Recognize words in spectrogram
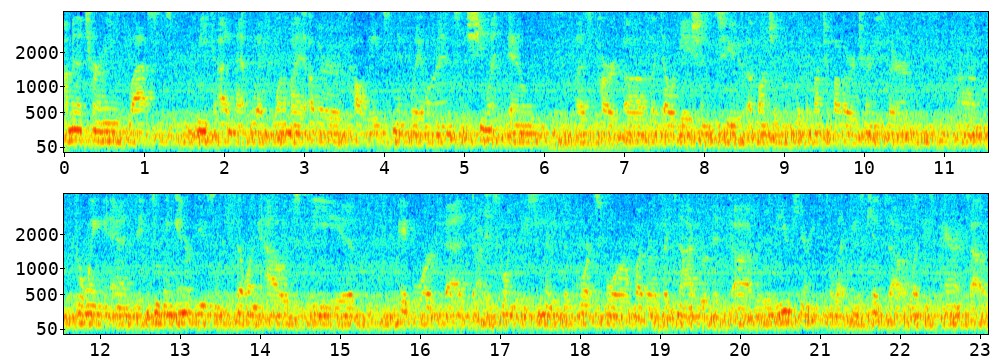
I'm an attorney. Last week I met with one of my other colleagues, Nicolay Lyons, and she went down as part of a delegation to a bunch of with a bunch of other attorneys that are um, going and doing interviews and filling out the paperwork that is going to be submitted to courts for whether they're denied uh, review hearings to let these kids out or let these parents out.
